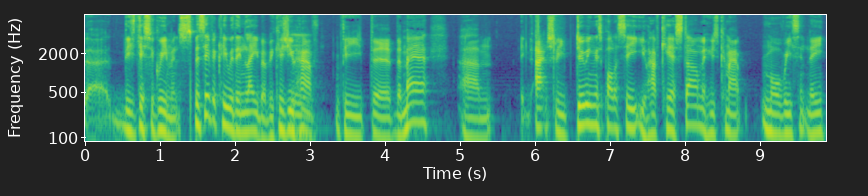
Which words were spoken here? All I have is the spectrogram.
uh, these disagreements, specifically within Labour, because you have the the the mayor um, actually doing this policy. You have Keir Starmer, who's come out more recently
